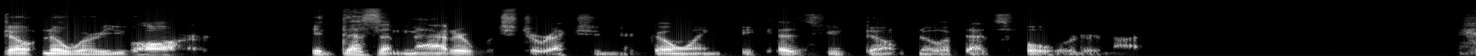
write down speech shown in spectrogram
don't know where you are, it doesn't matter which direction you're going because you don't know if that's forward or not.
